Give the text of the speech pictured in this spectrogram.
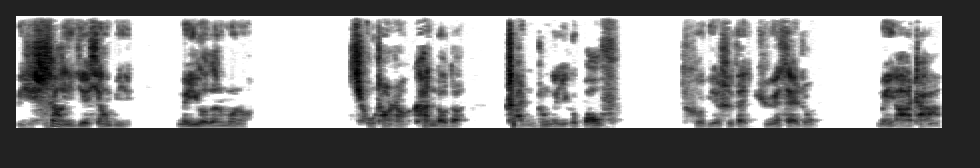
比上一届相比，没有的那么球场上看到的沉重的一个包袱。特别是在决赛中，梅阿查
